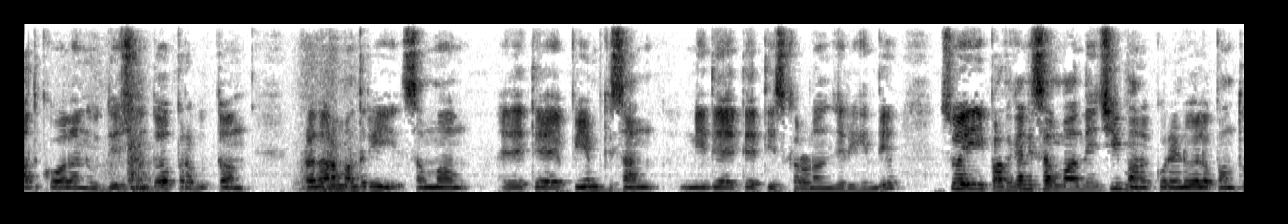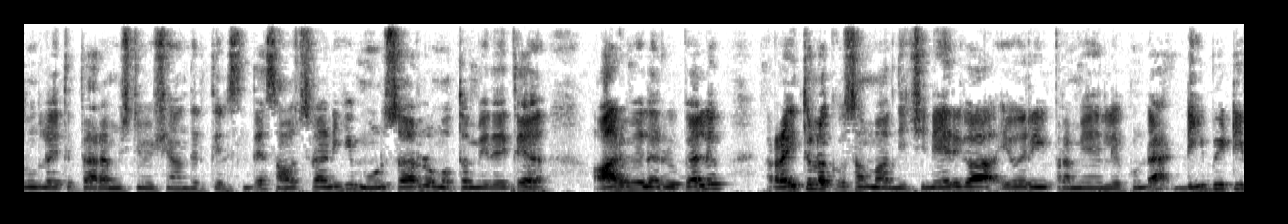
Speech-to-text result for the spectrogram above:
ఆదుకోవాలనే ఉద్దేశంతో ప్రభుత్వం ప్రధానమంత్రి సమ్మాన్ ఏదైతే పిఎం కిసాన్ నిధి అయితే తీసుకురావడం జరిగింది. సో ఈ పథకానికి సంబంధించి మనకు రెండు వేల పంతొమ్మిదిలో అయితే ప్రారంభించిన విషయం అందరికీ తెలిసిందే. సంవత్సరానికి మూడు సార్లు మొత్తం మీద అయితే ఆరు వేల రూపాయలు రైతులకు సంబంధించి నేరుగా ఎవరి ప్రమేయం లేకుండా డీబీటీ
